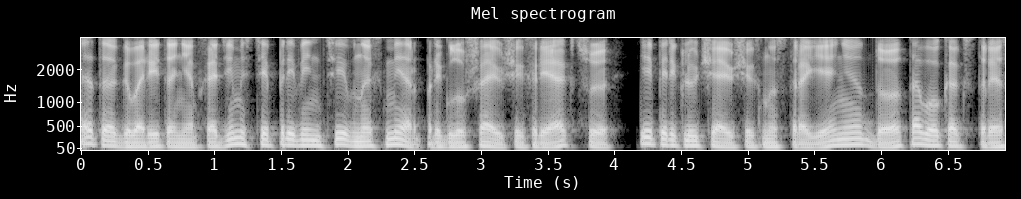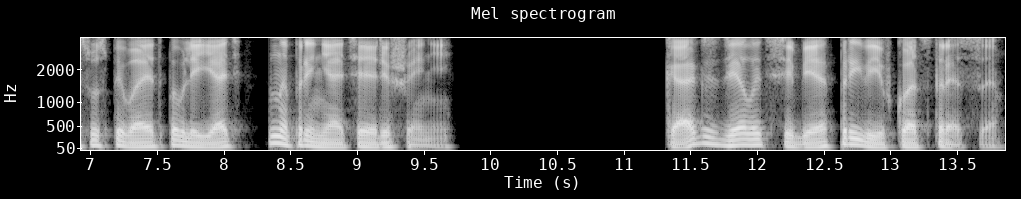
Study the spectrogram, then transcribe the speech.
Это говорит о необходимости превентивных мер, приглушающих реакцию и переключающих настроение до того, как стресс успевает повлиять на принятие решений. Как сделать себе прививку от стресса?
